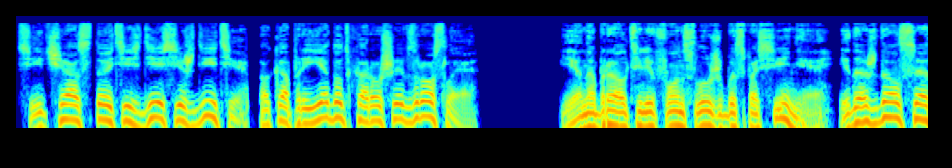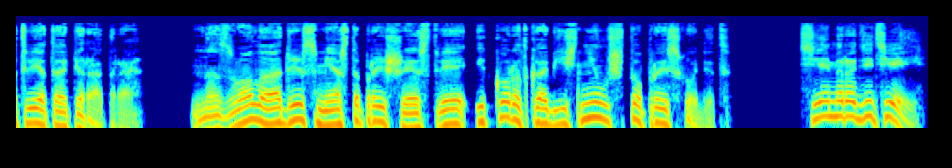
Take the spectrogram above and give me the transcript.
Сейчас стойте здесь и ждите, пока приедут хорошие взрослые». Я набрал телефон службы спасения и дождался ответа оператора. Назвал адрес места происшествия и коротко объяснил, что происходит. «Семеро детей.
